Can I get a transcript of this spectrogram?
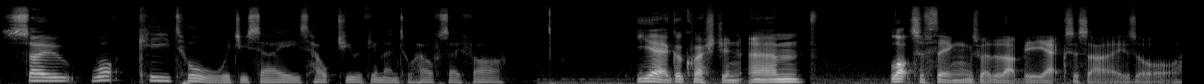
So, what key tool would you say has helped you with your mental health so far? Yeah, good question. Um, lots of things, whether that be exercise or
